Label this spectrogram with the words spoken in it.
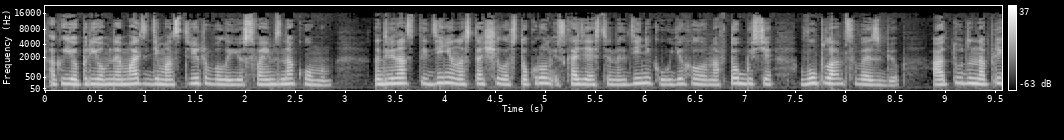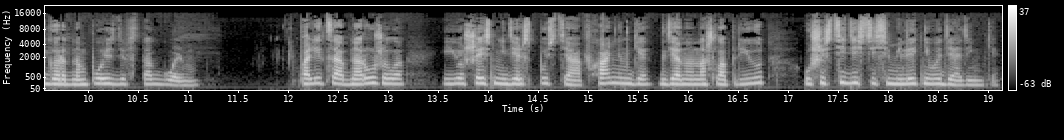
как ее приемная мать демонстрировала ее своим знакомым. На двенадцатый день она стащила сто крон из хозяйственных денег и уехала на автобусе в Упландс-Весбю, а оттуда на пригородном поезде в Стокгольм. Полиция обнаружила ее шесть недель спустя в Ханнинге, где она нашла приют у 67-летнего дяденьки.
